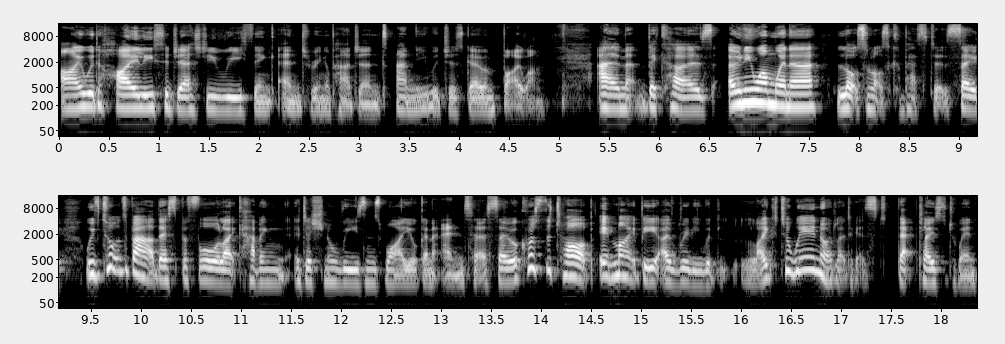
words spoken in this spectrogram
I would highly suggest you rethink entering a pageant and you would just go and buy one um, because only one winner, lots and lots of competitors. So we've talked about this before, like having additional reasons why you're going to enter. So across the top, it might be I really would like to win, or I'd like to get a step closer to win,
